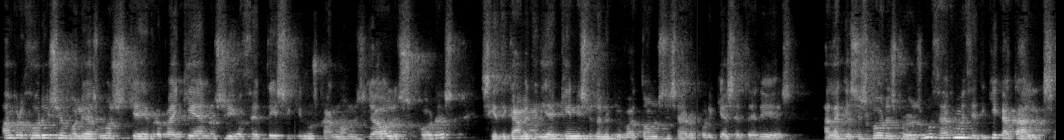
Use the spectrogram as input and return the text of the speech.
Αν προχωρήσει ο εμβολιασμός και η Ευρωπαϊκή Ένωση υιοθετήσει κοινούς κανόνες για όλες τις χώρες σχετικά με τη διακίνηση των επιβατών στις αεροπορικές εταιρείες αλλά και στις χώρες προορισμού, θα έχουμε θετική κατάληξη.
